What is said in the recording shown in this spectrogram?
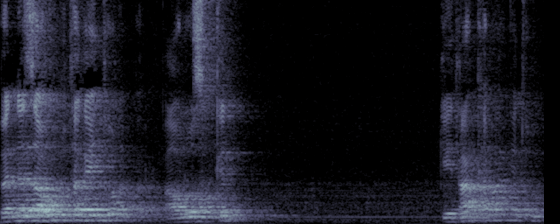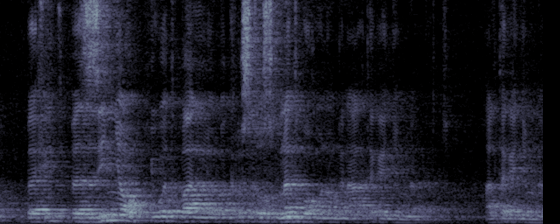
በነዛ ሁሉ ተገኝቶ ነበር። ጳውሎስ ግን ጌታን ከማግኘቱ በፊት በዚህኛው ህይወት ባለው በክርስቶስ እውነት በሆነው ግን አልተገኘም ነበር አልተገኘም ነበር።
